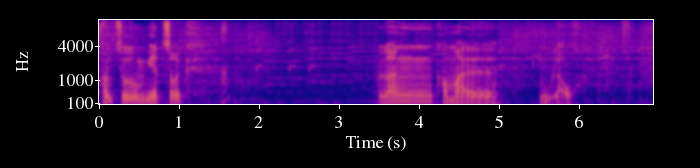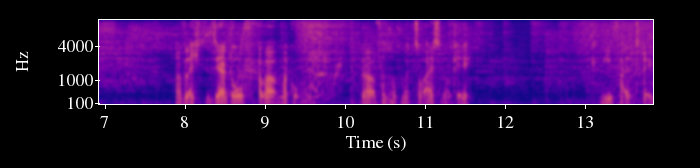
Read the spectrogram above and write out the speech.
Komm zu mir zurück. Lang komm mal du Lauch. War vielleicht sehr doof, aber mal gucken. Ja, versuchen wir zu reißen, okay. Kniefalltrick.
